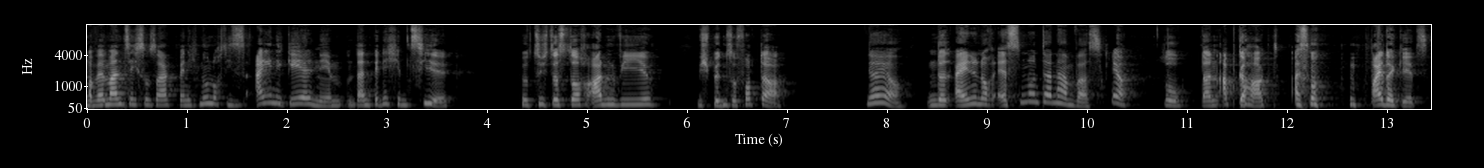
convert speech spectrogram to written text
Aber wenn Mhm. man sich so sagt, wenn ich nur noch dieses eine Gel nehme und dann bin ich im Ziel, hört sich das doch an wie, ich bin sofort da. Ja, ja. Und das eine noch essen und dann haben wir's. Ja, so, dann abgehakt. Also, weiter geht's.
